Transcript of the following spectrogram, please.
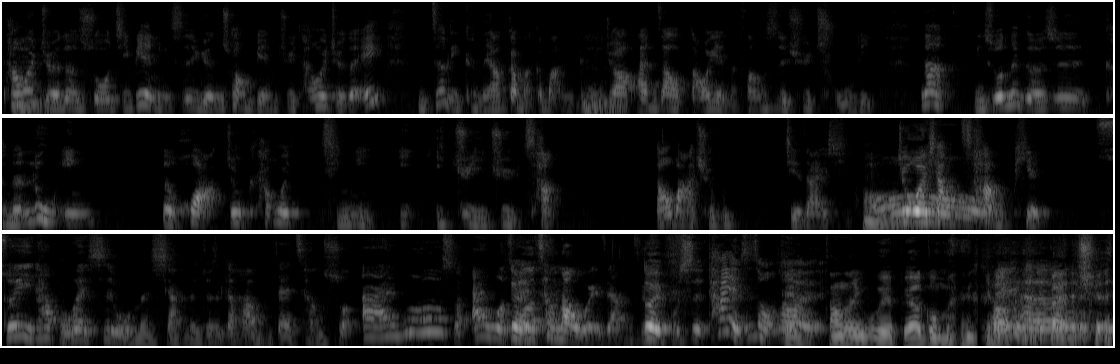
他会嗯觉得说，即便你是原创编剧，他会觉得，哎，你这里可能要干嘛干嘛，你可能就要嗯按照导演的方式去处理。那你说那个是可能录音的话，就他会请你一一句一句唱，然后把它全部接在一起，嗯就会像唱片。所以它不会是我们想的，就是刚才我们在唱说爱我，说爱我，对从头唱到尾这样子。对，不是，他也是从头到哎尾。张正我也不要跟我们 要版权。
